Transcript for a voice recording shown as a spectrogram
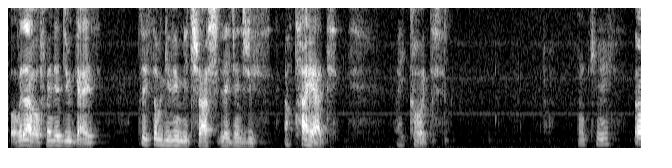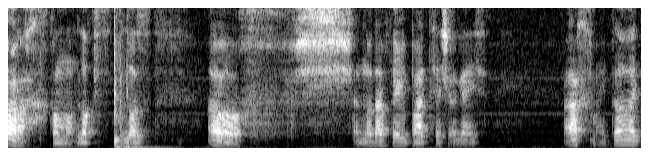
whether I offended you guys. Please stop giving me trash legendaries. I'm tired. My God. Okay. Oh, come on, locks, loss. Oh, another very bad session, guys. Oh my God.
